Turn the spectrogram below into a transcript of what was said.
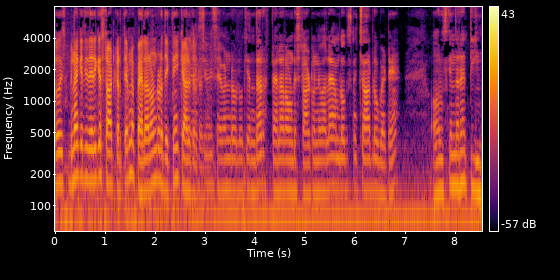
तो इस बिना किसी देरी के स्टार्ट करते हैं अपना पहला राउंड और देखते हैं क्या रिज़ल्ट है। सेवन डोलो के अंदर पहला राउंड स्टार्ट होने वाला है। हम लोग इसमें चार लोग बैठे हैं और उसके अंदर है तीन।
